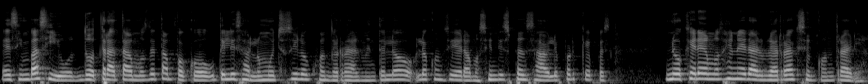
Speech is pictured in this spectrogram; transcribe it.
es invasivo. No tratamos de tampoco utilizarlo mucho, sino cuando realmente lo, lo consideramos indispensable porque pues no queremos generar una reacción contraria.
